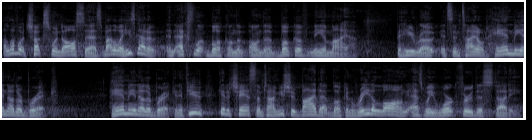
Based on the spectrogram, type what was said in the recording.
I love what Chuck Swindoll says. By the way, he's got a, an excellent book on the, on the book of Nehemiah that he wrote. It's entitled Hand Me Another Brick. Hand Me Another Brick. And if you get a chance sometime, you should buy that book and read along as we work through this study.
